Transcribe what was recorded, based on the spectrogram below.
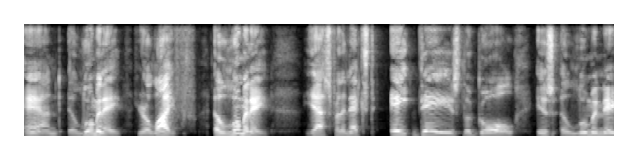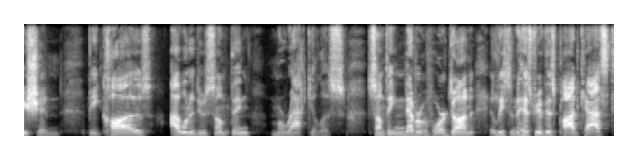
and illuminate your life. Illuminate. Yes, for the next eight days, the goal is illumination because I want to do something miraculous, something never before done, at least in the history of this podcast.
